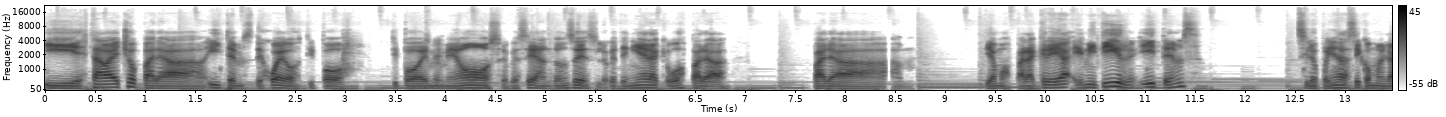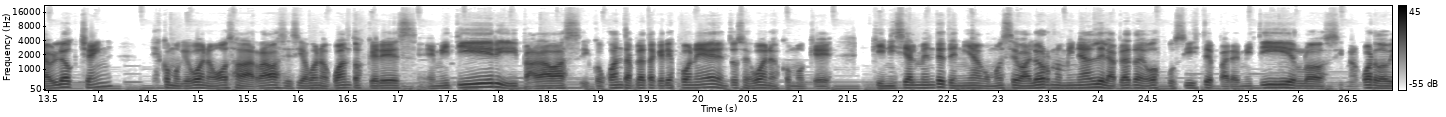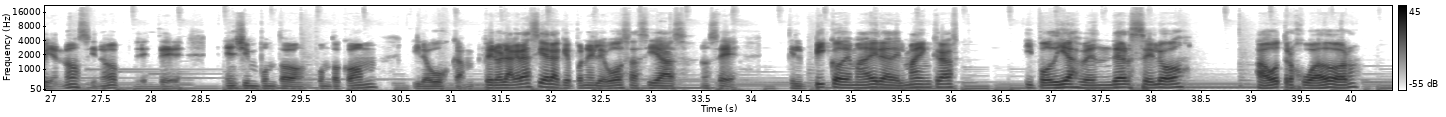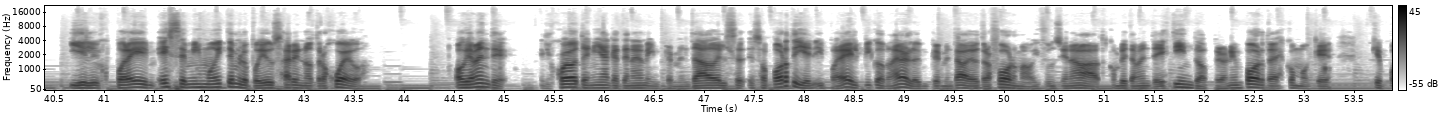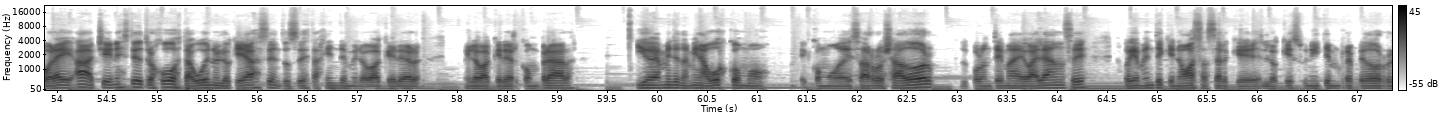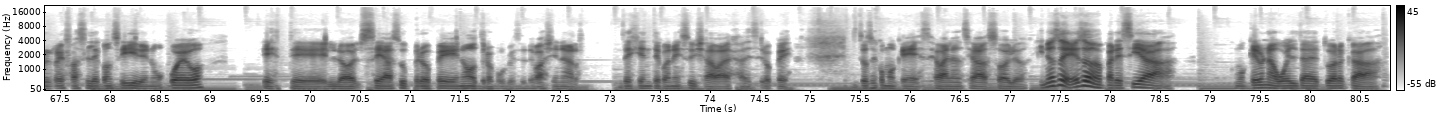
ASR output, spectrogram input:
y estaba hecho para ítems de juegos, tipo, tipo MMOs, lo que sea, entonces lo que tenía era que vos para, para digamos, para crear, emitir ítems, si lo ponías así como en la blockchain, es como que, bueno, vos agarrabas y decías, bueno, ¿cuántos querés emitir? Y pagabas, y con cuánta plata querés poner. Entonces, bueno, es como que, que inicialmente tenía como ese valor nominal de la plata que vos pusiste para emitirlos, si me acuerdo bien, ¿no? Si no, este, engine.com y lo buscan. Pero la gracia era que ponele vos hacías, no sé, el pico de madera del Minecraft y podías vendérselo a otro jugador y por ahí ese mismo ítem lo podía usar en otro juego. Obviamente, el juego tenía que tener implementado el, soporte y, el- por ahí el pico de madera lo implementaba de otra forma y funcionaba completamente distinto, pero no importa, es como que, que por ahí, ah, che, en este otro juego está bueno lo que hace, entonces esta gente me lo va a querer, me lo va a querer comprar. Y obviamente también a vos como, eh, como desarrollador, por un tema de balance, obviamente que no vas a hacer que lo que es un ítem re y re fácil de conseguir en un juego, este, lo, sea super OP en otro, porque se te va a llenar de gente con eso y ya va a dejar de ser OP. Entonces como que se balanceaba solo. Y no sé, eso me parecía como que era una vuelta de tuerca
